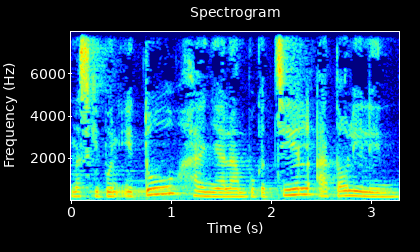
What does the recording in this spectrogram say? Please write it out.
Meskipun itu hanya lampu kecil atau lilin.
